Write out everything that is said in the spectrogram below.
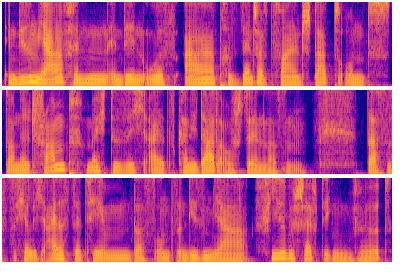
In diesem Jahr finden in den USA Präsidentschaftswahlen statt und Donald Trump möchte sich als Kandidat aufstellen lassen. Das ist sicherlich eines der Themen, das uns in diesem Jahr viel beschäftigen wird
